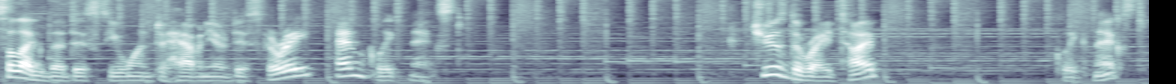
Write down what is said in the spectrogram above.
Select the disks you want to have in your disk array and click Next. Choose the RAID type Click Next.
